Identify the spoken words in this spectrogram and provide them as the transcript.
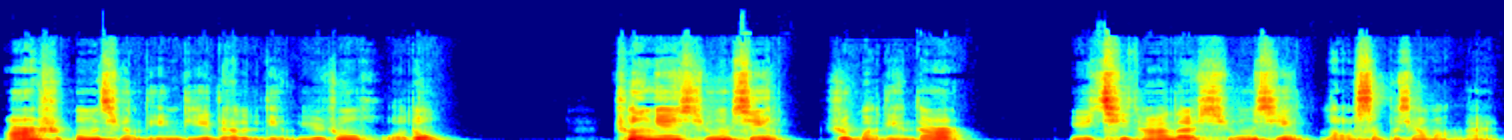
二十公顷林地的领域中活动，成年雄性只管炼丹儿，与其他的雄性老死不相往来。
